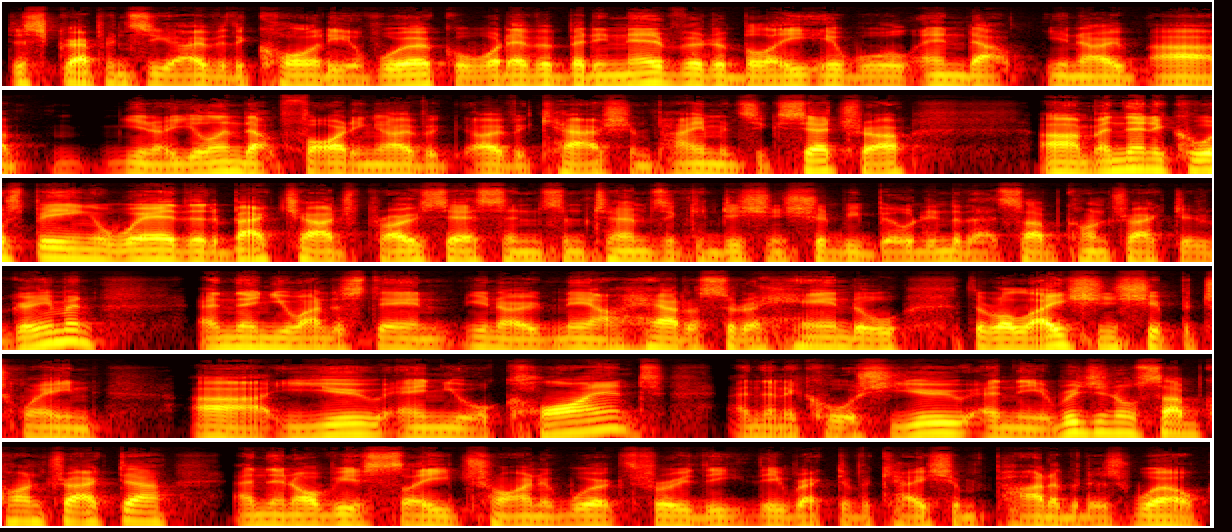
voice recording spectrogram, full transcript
discrepancy over the quality of work or whatever, but inevitably it will end up, you know, uh, you know, you'll end up fighting over over cash and payments, etc. Um, and then, of course, being aware that a back charge process and some terms and conditions should be built into that subcontractor agreement. And then you understand, you know, now how to sort of handle the relationship between uh, you and your client, and then of course you and the original subcontractor, and then obviously trying to work through the the rectification part of it as well.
